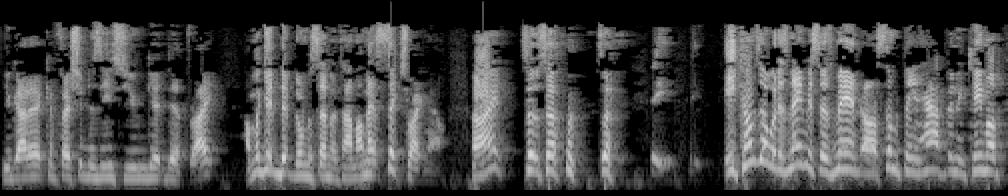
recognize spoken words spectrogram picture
You gotta confess your disease so you can get dipped, right? I'm gonna get dipped on the seventh time. I'm at six right now. All right. So so so he, he comes up with his name and says, "Man, uh, something happened and came up,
